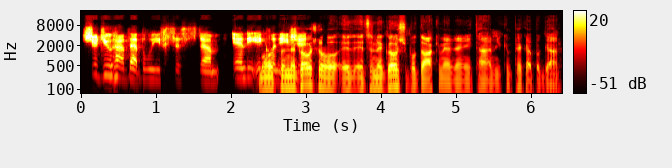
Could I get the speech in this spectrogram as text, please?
should you have that belief system and the inclination? Well, it's a negotiable. It, it's a negotiable document at any time. You can pick up a gun.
